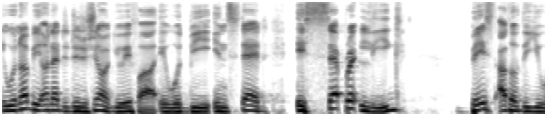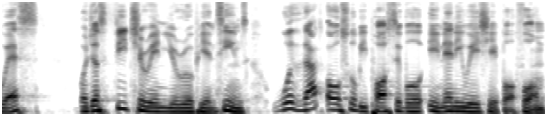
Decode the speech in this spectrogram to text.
it would not be under the jurisdiction of UEFA. It would be instead a separate league based out of the US but just featuring European teams. Would that also be possible in any way, shape, or form,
